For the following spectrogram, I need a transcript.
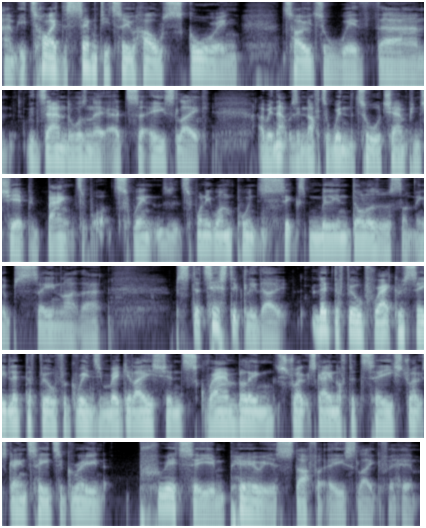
Um, he tied the seventy two hole scoring total with um, with Xander, wasn't it, at East Lake. I mean, that was enough to win the Tour Championship. He banked, what, $21.6 million or something obscene like that. Statistically, though, led the field for accuracy, led the field for greens in regulation, scrambling, strokes gained off the tee, strokes gained tee to green. Pretty imperious stuff at East Lake for him.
